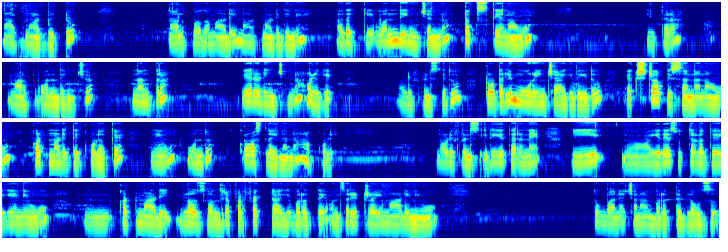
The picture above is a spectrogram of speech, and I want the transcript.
ಮಾರ್ಕ್ ಮಾಡಿಬಿಟ್ಟು ನಾಲ್ಕು ಭಾಗ ಮಾಡಿ ಮಾರ್ಕ್ ಮಾಡಿದ್ದೀನಿ. ಅದಕ್ಕೆ ಒಂದು ಇಂಚನ್ನು ಟಕ್ಸ್ಗೆ ನಾವು ಈ ಥರ ಮಾರ್ಕ್ ಒಂದು ಇಂಚು, ನಂತರ ಎರಡು ಇಂಚನ್ನು ಹೊಲಿಗೆ. ನೋಡಿ ಫ್ರೆಂಡ್ಸ್, ಇದು ಟೋಟಲಿ ಮೂರು ಇಂಚ್ ಆಗಿದೆ. ಇದು ಎಕ್ಸ್ಟ್ರಾ ಪೀಸನ್ನು ನಾವು ಕಟ್ ಮಾಡಿ ತೆಕ್ಕೊಳ್ಳೋಕ್ಕೆ ನೀವು ಒಂದು ಕ್ರಾಸ್ ಲೈನನ್ನು ಹಾಕ್ಕೊಳ್ಳಿ. ನೋಡಿ ಫ್ರೆಂಡ್ಸ್, ಇದೇ ಥರನೇ ಈ ಎದೆ ಸುತ್ತಳತೆಗೆ ನೀವು ಕಟ್ ಮಾಡಿ ಬ್ಲೌಸ್ ಹೊಲಿದ್ರೆ ಪರ್ಫೆಕ್ಟಾಗಿ ಬರುತ್ತೆ. ಒಂದು ಸರಿ ಟ್ರೈ ಮಾಡಿ ನೀವು. ತುಂಬಾ ಚೆನ್ನಾಗಿ ಬರುತ್ತೆ ಬ್ಲೌಸು.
